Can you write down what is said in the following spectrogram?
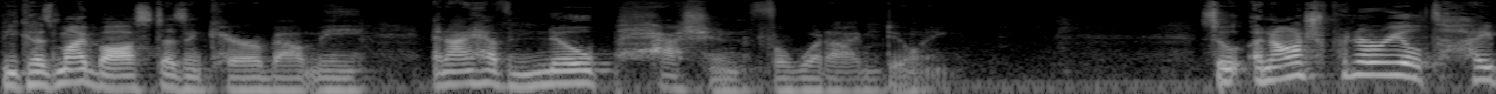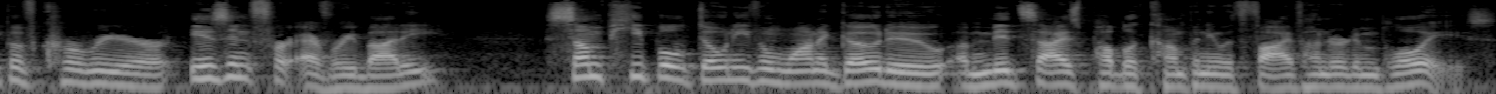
because my boss doesn't care about me and I have no passion for what I'm doing. So, an entrepreneurial type of career isn't for everybody. Some people don't even want to go to a mid sized public company with 500 employees.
